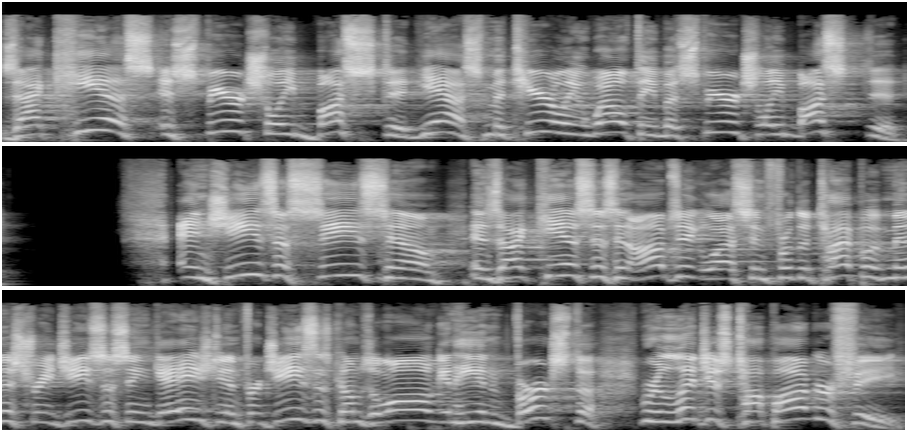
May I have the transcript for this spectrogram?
Zacchaeus is spiritually busted. Yes, materially wealthy, but spiritually busted. And Jesus sees him, and Zacchaeus is an object lesson for the type of ministry Jesus engaged in. For Jesus comes along and he inverts the religious topography.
